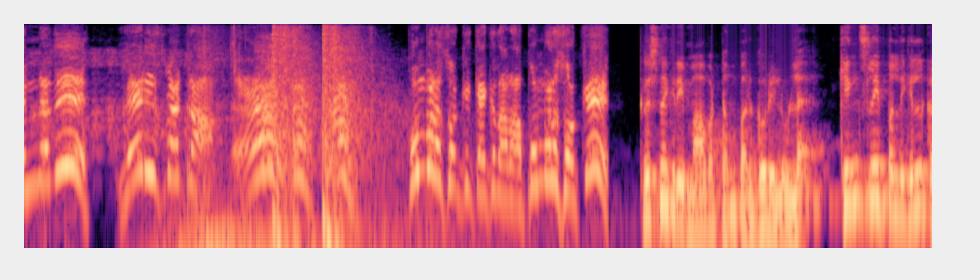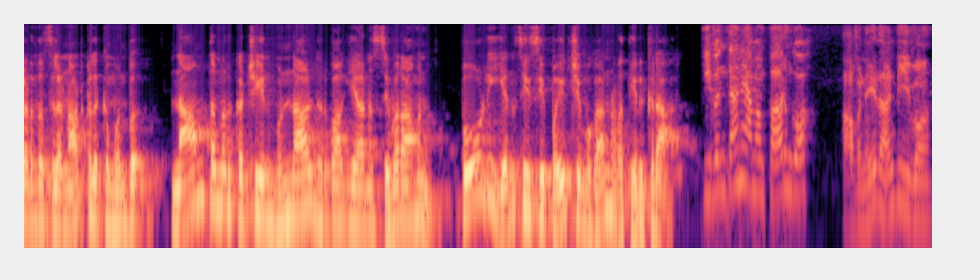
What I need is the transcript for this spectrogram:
என்னது? லேடிஸ் மேட்ரா பொம்பளை சோக்கு கேக்குதாடா? பொம்பளை சோக்கு? கிருஷ்ணகிரி மாவட்டம் பர்கூரில் உள்ள கிங்ஸ்லி பள்ளியில் கடந்த சில நாட்களுக்கு முன்பு நாம் தமிழர் கட்சியின் முன்னாள் நிர்வாகியான சிவராமன் போலி என்சிசி பயிற்சி முகாம் நடத்தியிருக்கிறார். இவன் தானே அவன் பாருங்கோ. அவனே தாண்டி இவன்.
